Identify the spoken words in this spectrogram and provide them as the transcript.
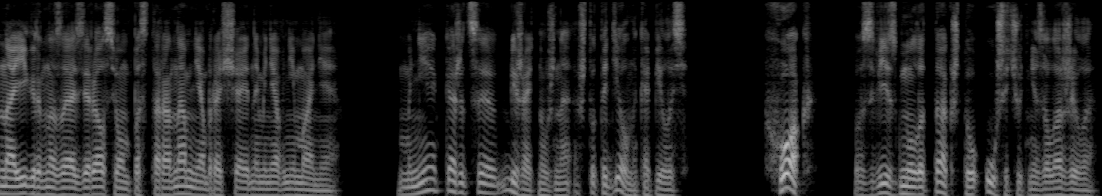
Наигранно заозирался он по сторонам, не обращая на меня внимания. Мне, кажется, бежать нужно, что-то дел накопилось. Хок! Взвизгнула так, что уши чуть не заложило.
